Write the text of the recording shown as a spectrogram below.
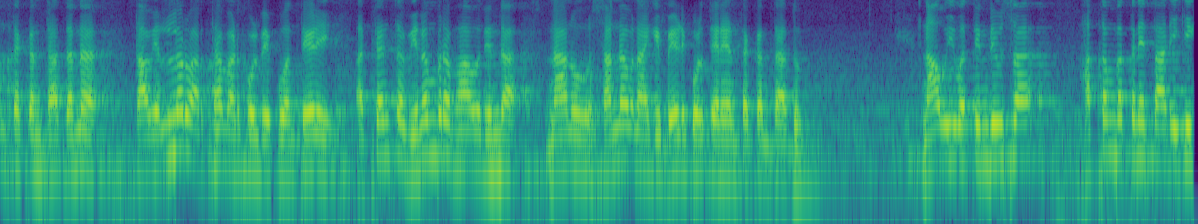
ಅಂತಕ್ಕಂಥದ್ದನ್ನು ತಾವೆಲ್ಲರೂ ಅರ್ಥ ಮಾಡ್ಕೊಳ್ಬೇಕು ಅಂತೇಳಿ ಅತ್ಯಂತ ವಿನಮ್ರ ಭಾವದಿಂದ ನಾನು ಸಣ್ಣವನಾಗಿ ಬೇಡಿಕೊಳ್ತೇನೆ ಅಂತಕ್ಕಂಥದ್ದು. ನಾವು ಇವತ್ತಿನ ದಿವಸ ಹತ್ತೊಂಬತ್ತನೇ ತಾರೀಕಿಗೆ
